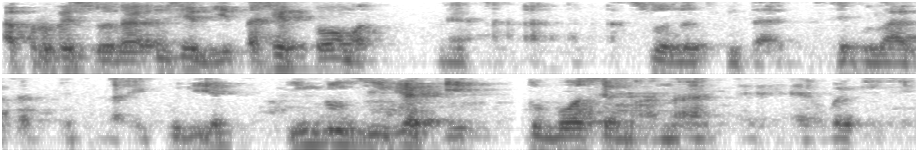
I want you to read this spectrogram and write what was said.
a professora Angelita retoma né, as suas atividades regulares à frente da reitoria, inclusive aqui do Boa Semana é, é, UFG.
